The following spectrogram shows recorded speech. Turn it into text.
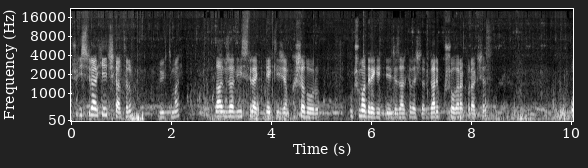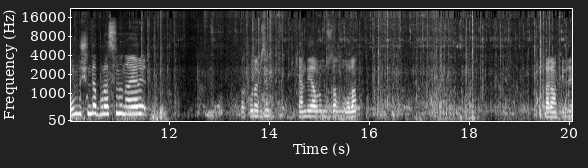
Şu ispir erkeği çıkartırım. Büyük ihtimal. Daha güzel bir ispir ek- ekleyeceğim kışa doğru. Uçuma direkt ekleyeceğiz arkadaşlar. Garip kuş olarak bırakacağız. Onun dışında burasının ayarı Bak bu da bizim kendi yavrumuzdan olan karanfilli.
